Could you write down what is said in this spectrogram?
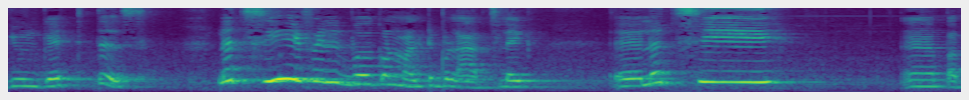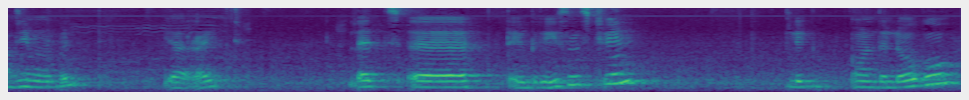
You'll get this. Let's see if it'll work on multiple apps. Like uh, let's see uh, PUBG Mobile. Yeah right. Let's uh, take the recent screen. Click on the logo.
